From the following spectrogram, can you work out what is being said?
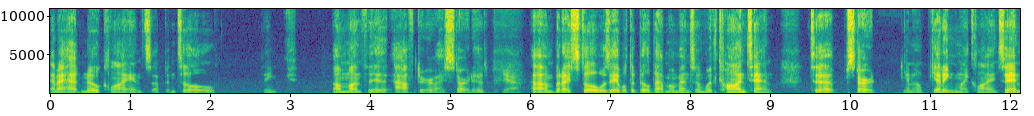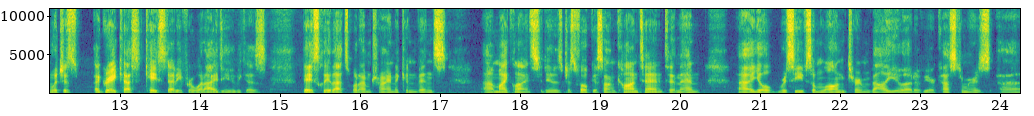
and I had no clients up until I think a month after I started. Yeah. Um, but I still was able to build that momentum with content to start, you know, getting my clients in, which is a great case case study for what I do because basically that's what I'm trying to convince uh, my clients to do is just focus on content and then uh, you'll receive some long-term value out of your customers uh,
